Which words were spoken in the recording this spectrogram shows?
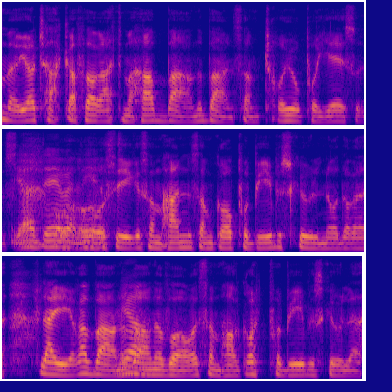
mye å takke for at vi har barnebarn som tror på Jesus. Ja, det er og, veldig og gildt. slike som han som går på bibelskolen, og det er flere barnebarn ja. våre som har gått på bibelskole,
